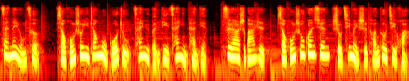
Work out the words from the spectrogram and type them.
在内容侧，小红书亦招募博主参与本地餐饮探店。四月二十八日，小红书官宣首期美食团购计划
